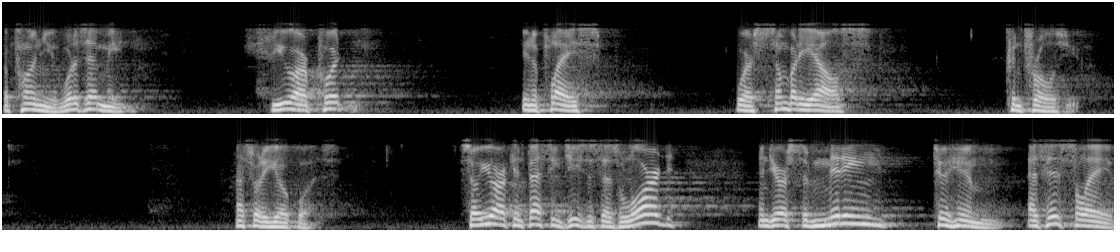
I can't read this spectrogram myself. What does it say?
upon you. What does that mean? You are put in a place where somebody else controls you. That's what a yoke was. So you are confessing Jesus as Lord, and you're submitting to Him as His slave.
